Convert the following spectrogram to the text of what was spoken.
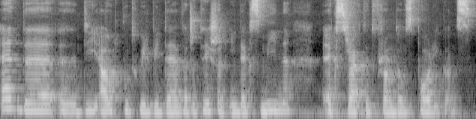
and uh, the output will be the vegetation index mean extracted from those polygons.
